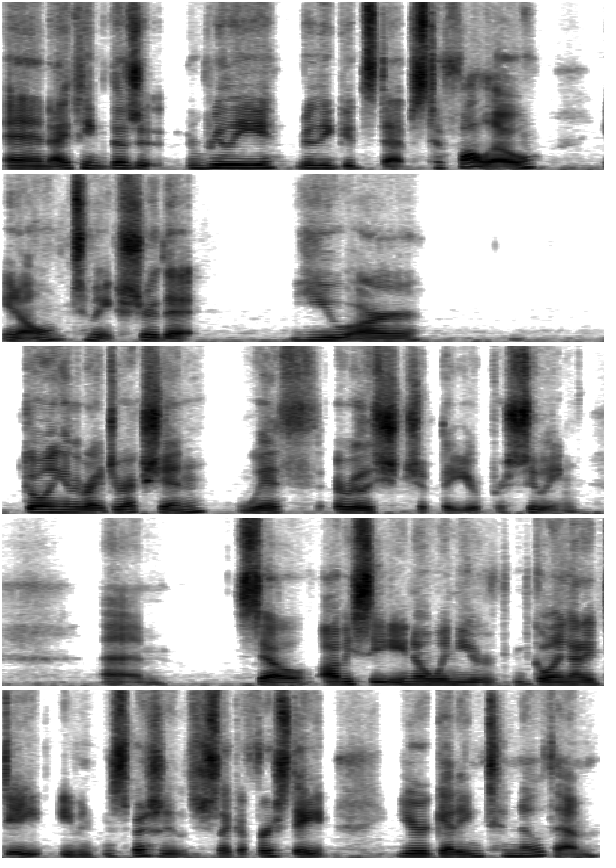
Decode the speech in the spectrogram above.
And I think those are really, really good steps to follow, you know, to make sure that you are going in the right direction with a relationship that you're pursuing. Um, so obviously, you know, when you're going on a date, even especially just like a first date, you're getting to know them.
